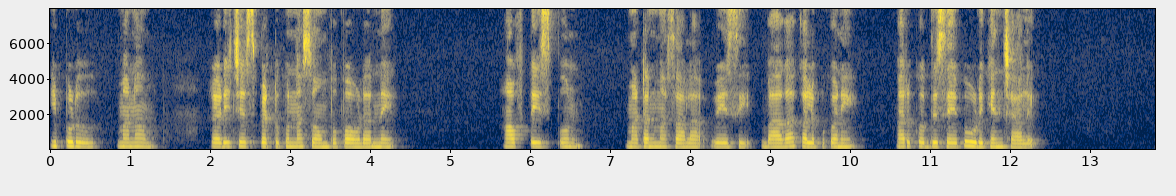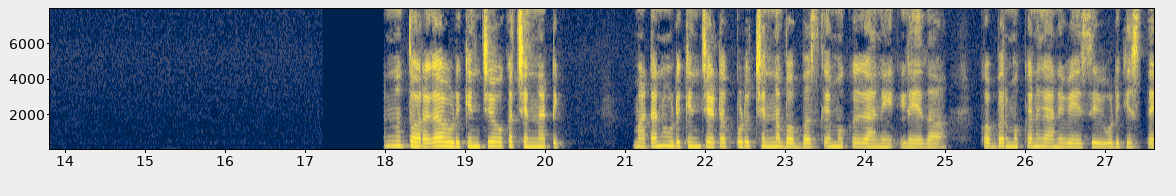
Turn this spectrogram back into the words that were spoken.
ఇప్పుడు మనం రెడీ చేసి పెట్టుకున్న సోంపు పౌడర్ని హాఫ్ టీ స్పూన్ మటన్ మసాలా వేసి బాగా కలుపుకొని మరి కొద్దిసేపు ఉడికించాలి. మటన్ను త్వరగా ఉడికించే ఒక చిన్న టిప్. మటన్ ఉడికించేటప్పుడు చిన్న బొబ్బస్కాయ ముక్క కానీ లేదా కొబ్బరి ముక్కను కానీ వేసి ఉడికిస్తే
